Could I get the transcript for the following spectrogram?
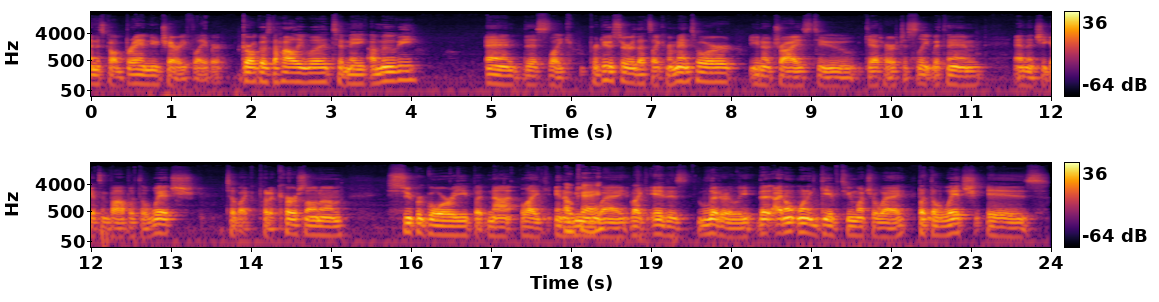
And it's called Brand New Cherry Flavor. Girl goes to Hollywood to make a movie, and this like producer that's like her mentor, you know, tries to get her to sleep with him, and then she gets involved with a witch to like put a curse on him. Super gory, but not like in a Okay. mean way. Like it is literally. The, I don't want to give too much away, but the witch is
